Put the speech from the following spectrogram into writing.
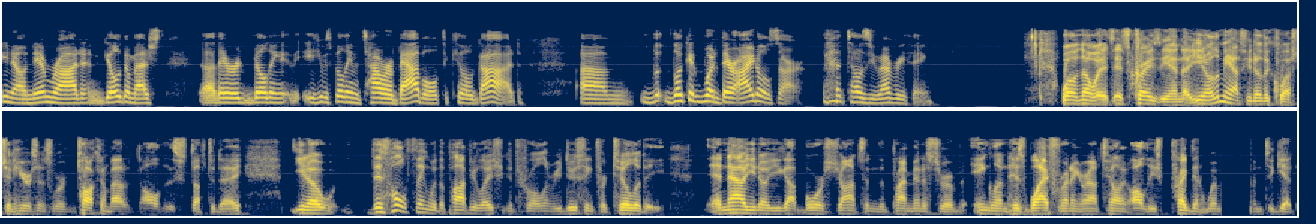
you know, Nimrod and Gilgamesh, uh, they were building, he was building the Tower of Babel to kill God. Um, l- look at what their idols are. That tells you everything. Well, no, it's it's crazy, and uh, you know, let me ask you another question here, since we're talking about all this stuff today. You know, this whole thing with the population control and reducing fertility and now you know you got Boris Johnson, the Prime Minister of England, his wife running around telling all these pregnant women to get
